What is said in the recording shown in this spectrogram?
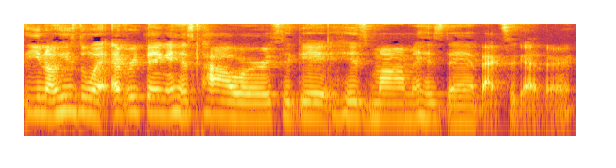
you know, he's doing everything in his power to get his mom and his dad back together.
